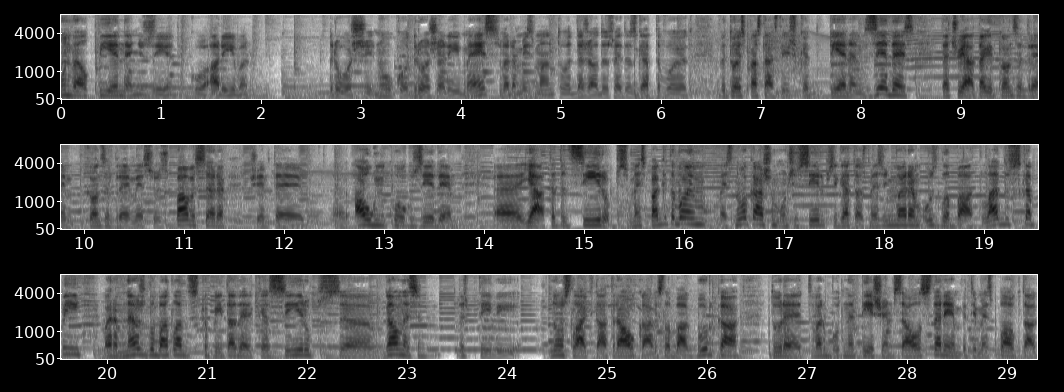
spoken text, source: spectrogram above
un vēl pieneņu ziedi, ko arī var droši, nu, ko droši arī mēs varam izmantot dažādos veidos, gatavojot. Bet to es pastāstīšu, kad pienenes ziedēs. Taču jā, tagad koncentrējam, koncentrējamies uz pavasara šiem te uh, augļu koku ziediem. Uh, jā, tad, tad sīrups mēs pagatavojam, mēs nokāšam, un šis sīrups ir gatavs. Mēs viņu varam uzglabāt leduskapī, varam neuzglabāt leduskapī, tādēļ, ka sīrups uh, galvenais ir, respektīvi, noslēgtā traukā, vislabāk burkā, turēt varbūt ne tiešiem saules stariem, bet ja mēs plauktā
